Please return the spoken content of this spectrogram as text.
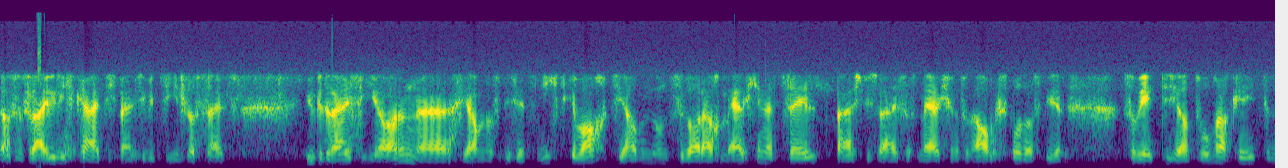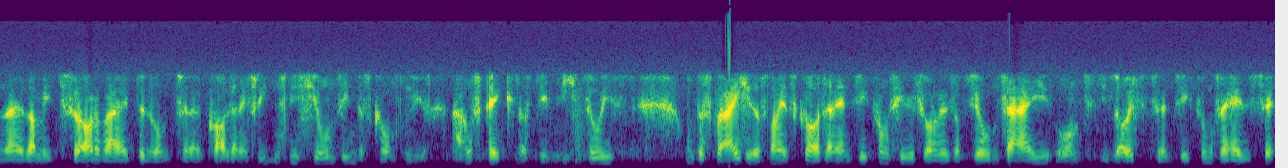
Also Freiwilligkeit, ich meine, Sie beziehen das seit über 30 Jahren. Äh, Sie haben das bis jetzt nicht gemacht. Sie haben uns sogar auch Märchen erzählt, beispielsweise das Märchen von Augsburg, dass wir sowjetische Atomraketen äh, damit verarbeiten und äh, quasi eine Friedensmission sind. Das konnten wir aufdecken, dass dem nicht so ist. Und das Gleiche, dass man jetzt quasi eine Entwicklungshilfeorganisation sei und die Leute zur Entwicklung verhelfe.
